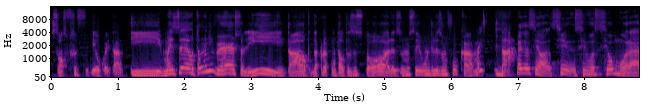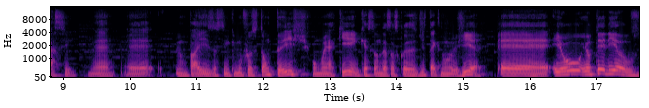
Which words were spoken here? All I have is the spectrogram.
só se fudeu, coitado. E, mas é, tem um universo ali e tal, que dá pra contar outras histórias. Eu não sei onde eles vão focar, mas dá. Mas assim, ó, se, se você eu morasse, né, é, um país assim que não fosse tão triste como é aqui, em questão dessas coisas de tecnologia, é, eu, eu teria os,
